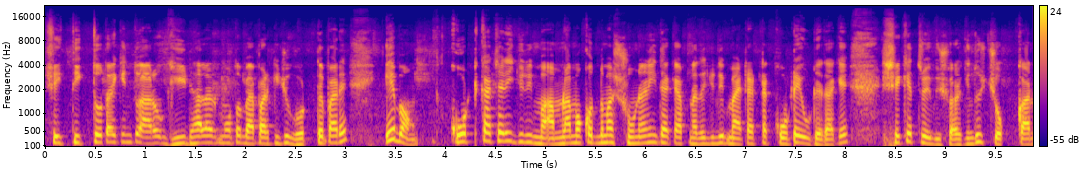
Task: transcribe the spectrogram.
সেই তিক্ততায় কিন্তু আরও ঘি ঢালার মতো ব্যাপার কিছু ঘটতে পারে। এবং কোর্ট কাচারি যদি মামলা মকদ্দমা শুনানি থাকে আপনাদের যদি ম্যাটারটা কোর্টে উঠে থাকে, সেক্ষেত্রে এই বিষয়ে কিন্তু চোখ কান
